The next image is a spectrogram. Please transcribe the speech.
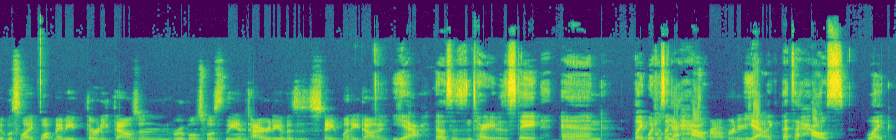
It was like what maybe thirty thousand rubles was the entirety of his estate when he died, Yeah, that was his entirety of his estate, and like which is like a house. property. Yeah, like that's a house, like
